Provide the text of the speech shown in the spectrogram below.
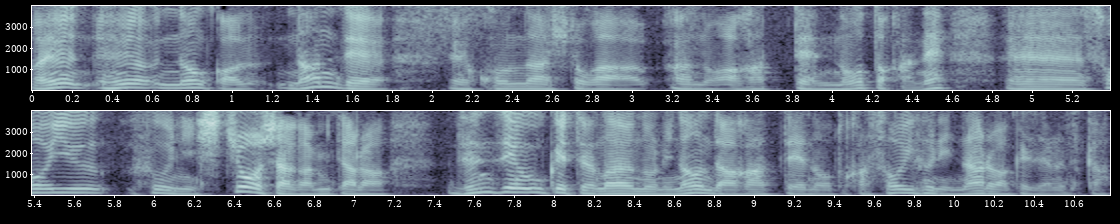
ええなんかなんでえこんな人があの上がってんの？とかね、えー、そういうふうに視聴者が見たら全然受けてないのになんで上がってんの？とかそういうふうになるわけじゃないですか。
